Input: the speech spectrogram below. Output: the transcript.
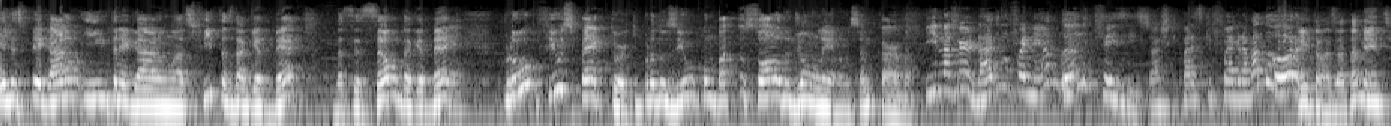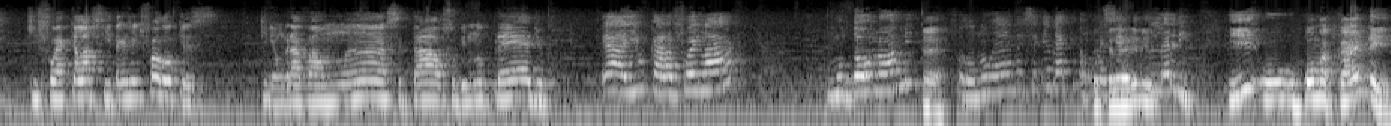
eles pegaram e entregaram as fitas da Get Back, da sessão da Get Back, É. pro Phil Spector, que produziu o compacto solo do John Lennon, Santo Karma. E na verdade não foi nem a banda que fez isso, acho que parece que foi a gravadora. Então, exatamente. Que foi aquela fita que a gente falou, que eles queriam gravar um lance e tal, subiram no prédio. E aí o cara foi lá, mudou o nome, É. falou, não é, vai ser Quebec não, Vai ser Let It. E o, o Paul McCartney,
